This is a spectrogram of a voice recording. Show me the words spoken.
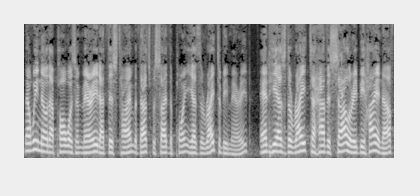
Now, we know that Paul wasn't married at this time, but that's beside the point. He has the right to be married, and he has the right to have his salary be high enough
